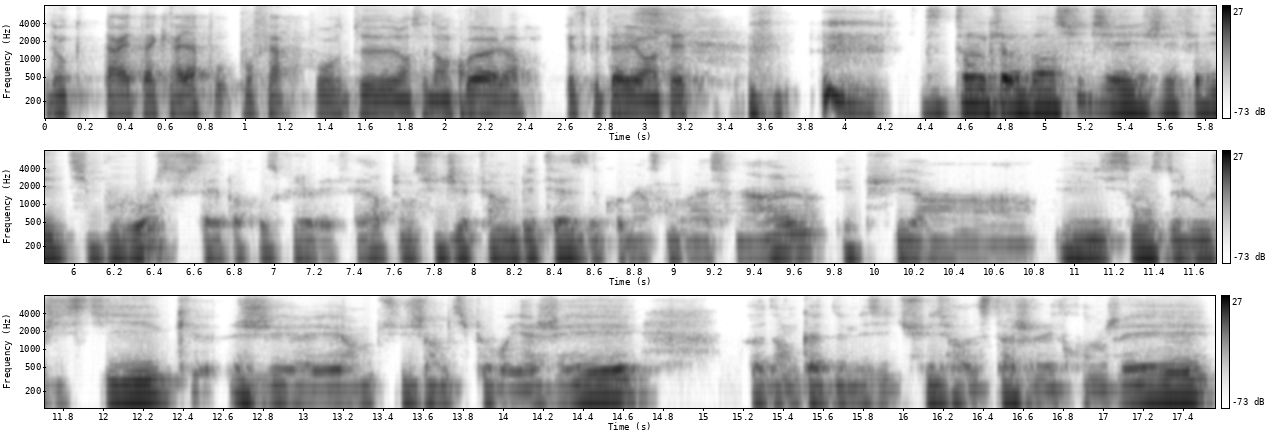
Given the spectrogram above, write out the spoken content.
donc, tu arrêtes ta carrière pour, pour, faire, pour te lancer dans quoi alors? Qu'est-ce que tu avais en tête? Donc, euh, bah, ensuite, j'ai fait des petits boulots. Je ne savais pas trop ce que j'allais faire. Puis ensuite, j'ai fait un BTS de commerce international et puis une licence de logistique. J'ai un, un, petit peu voyagé euh, dans le cadre de mes études, faire des stages à l'étranger.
